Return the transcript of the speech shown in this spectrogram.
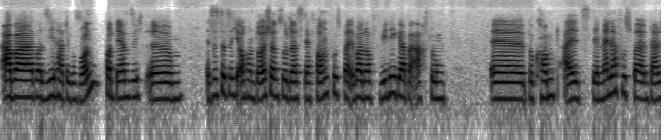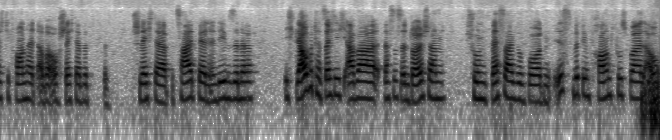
aber Brasilien hatte gewonnen. Von deren Sicht, ähm, es ist tatsächlich auch in Deutschland so, dass der Frauenfußball immer noch weniger Beachtung äh, bekommt als der Männerfußball und dadurch die Frauen halt aber auch schlechter, be schlechter bezahlt werden in dem Sinne. Ich glaube tatsächlich aber, dass es in Deutschland schon besser geworden ist mit dem Frauenfußball. Auch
